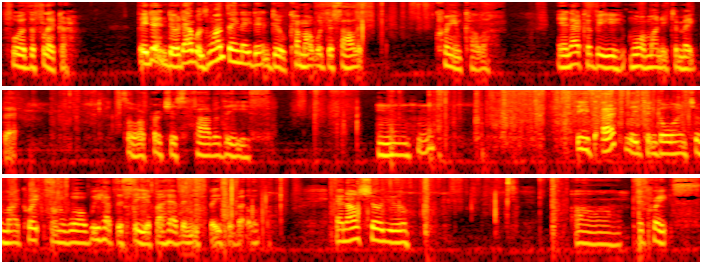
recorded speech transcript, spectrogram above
for the flicker. They didn't do it. That was one thing they didn't do, come out with the solid cream color. And that could be more money to make that. So I purchased five of these. Mm-hmm. These actually can go into my crates on the wall. We have to see if I have any space available. And I'll show you um, the crates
